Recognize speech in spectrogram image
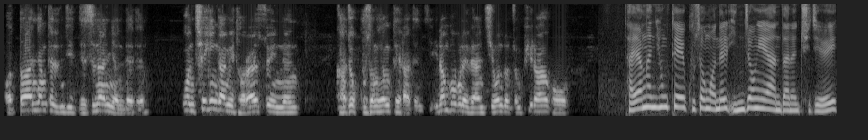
어떠한 형태든지 느슨한 연대든 혹은 책임감이 덜할 수 있는 가족 구성 형태라든지 이런 부분에 대한 지원도 좀 필요하고 다양한 형태의 구성원을 인정해야 한다는 취지의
